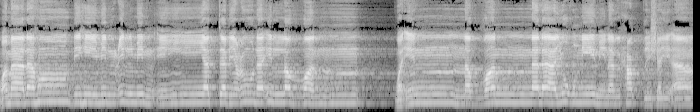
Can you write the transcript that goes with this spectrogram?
وما لهم به من علم ان يتبعون الا الظن وان الظن لا يغني من الحق شيئا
